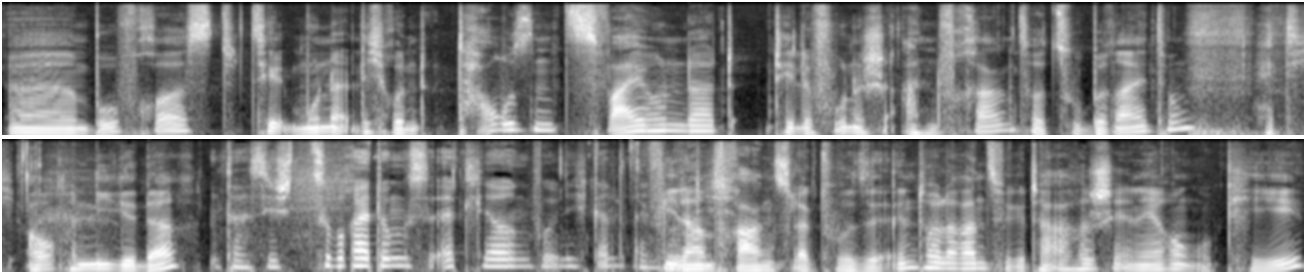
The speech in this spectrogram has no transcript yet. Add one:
Ähm, Bofrost zählt monatlich rund 1200 telefonische Anfragen zur Zubereitung. Hätte ich auch nie gedacht. Da ist die Zubereitungserklärung wohl nicht ganz eindeutig. Viele haben Fragen zu Laktoseintoleranz, vegetarische Ernährung, okay.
